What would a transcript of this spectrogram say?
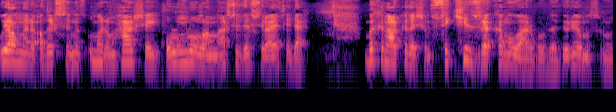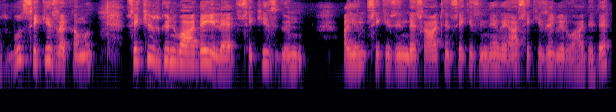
uyanları alırsınız. Umarım her şey olumlu olanlar size sirayet eder. Bakın arkadaşım 8 rakamı var burada görüyor musunuz? Bu 8 rakamı 8 gün vade ile 8 gün ayın 8'inde saatin 8'inde veya 8'li bir vadede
